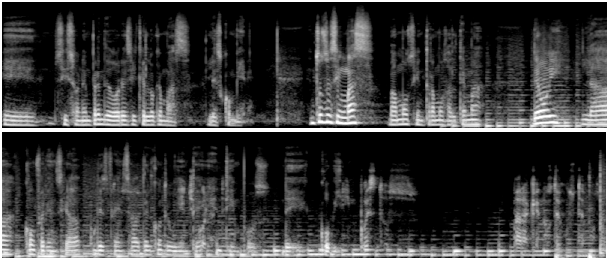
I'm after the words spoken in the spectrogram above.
eh, si son emprendedores y qué es lo que más les conviene. Entonces, sin más, vamos y entramos al tema de hoy, la conferencia de defensa del contribuyente en tiempos de COVID. Impuestos para que nos degustemos.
